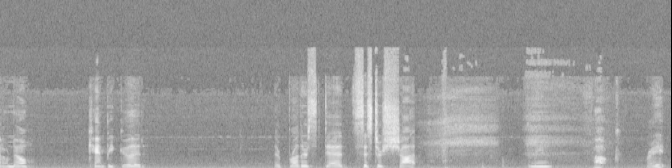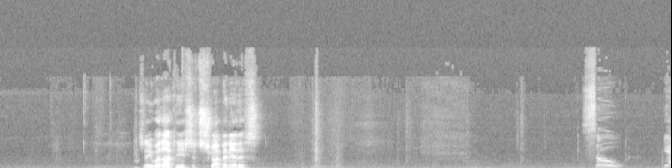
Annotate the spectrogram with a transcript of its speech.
I don't know. Can't be good. Their brother's dead, sister's shot. I mean, fuck, right? So, I can use to describe any of this? So, yeah,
